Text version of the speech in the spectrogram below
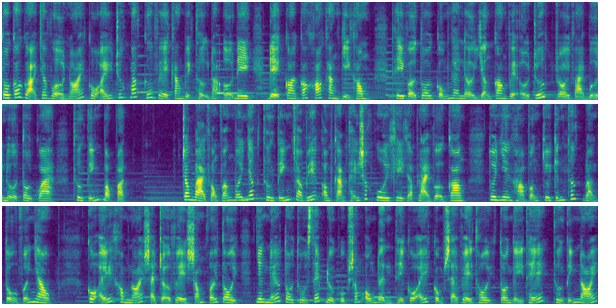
Tôi có gọi cho vợ nói cô ấy trước mắt cứ về căn biệt thự đó ở đi để coi có khó khăn gì không. Thì vợ tôi cũng nghe lời dẫn con về ở trước rồi vài bữa nữa tôi qua, Thương Tiến bộc bạch. Trong bài phỏng vấn mới nhất, Thương Tiến cho biết ông cảm thấy rất vui khi gặp lại vợ con, tuy nhiên họ vẫn chưa chính thức đoàn tụ với nhau. Cô ấy không nói sẽ trở về sống với tôi, nhưng nếu tôi thu xếp được cuộc sống ổn định thì cô ấy cũng sẽ về thôi, tôi nghĩ thế, Thương Tiến nói.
